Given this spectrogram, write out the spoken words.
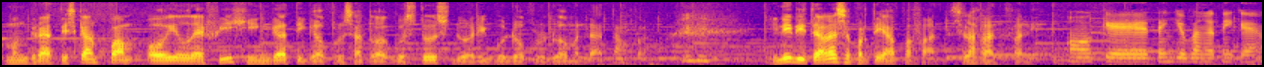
menggratiskan palm oil levy hingga 31 Agustus 2022 mendatang, Pak. Mm -hmm. Ini detailnya seperti apa, Van? Silakan, Fanny. Oke, thank you banget nih, Kak.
